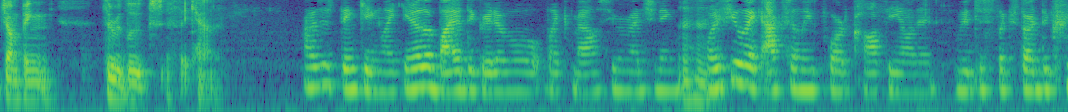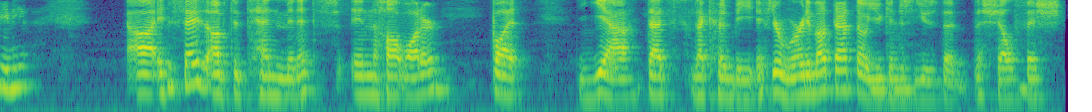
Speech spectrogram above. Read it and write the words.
jumping through loops if they can. I was just thinking, like, you know, the biodegradable like mouse you were mentioning. Mm-hmm. What if you like accidentally poured coffee on it? Would it just like start degrading? Uh, it says up to ten minutes in hot water, but yeah, that's that could be. If you're worried about that though, you can just use the the shellfish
